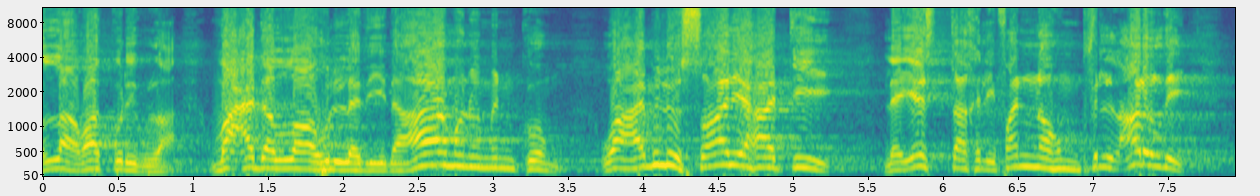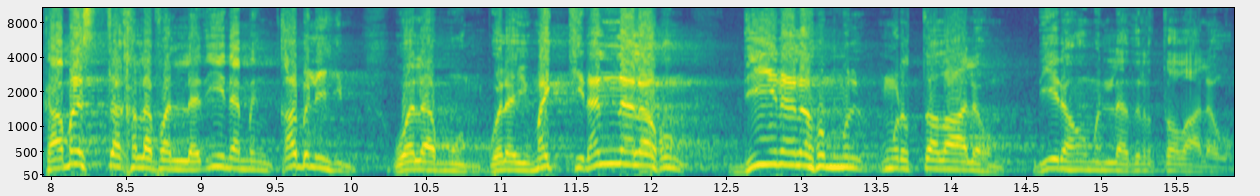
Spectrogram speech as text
அல்லாஹ் வாக்குறுதி கொடுத்தான் வஅத அல்லாஹு ஆமனு மின்கும். وعملوا الصالحات ليستخلفنهم في الأرض كما استخلف الذين من قبلهم ولم وليمكنن لهم دين لهم المرتضى لهم دينهم الذي ارتضى لهم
